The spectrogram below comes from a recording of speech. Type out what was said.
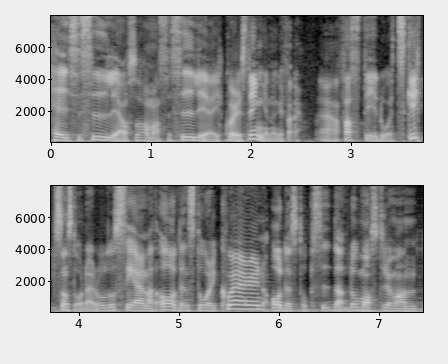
Hej Cecilia och så har man Cecilia i querystringen ungefär. Eh, fast det är då ett skript som står där och då ser den att ah, den står i queryn och den står på sidan. Då måste det vara en,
